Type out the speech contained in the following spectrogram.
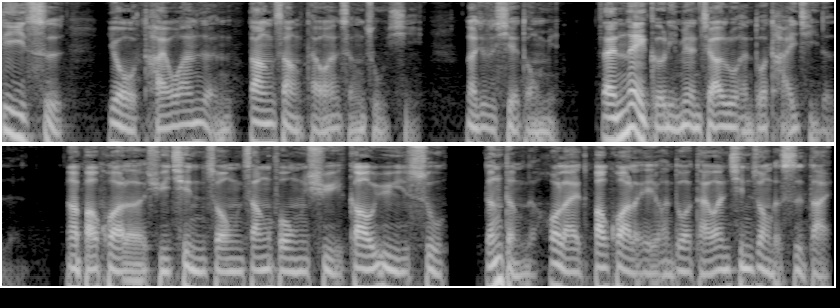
第一次有台湾人当上台湾省主席，那就是谢东闵。在内阁里面加入很多台籍的人，那包括了徐庆忠、张丰旭、高玉树等等的。后来包括了也有很多台湾青壮的世代，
